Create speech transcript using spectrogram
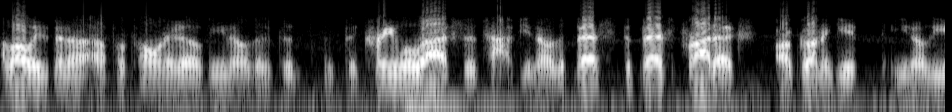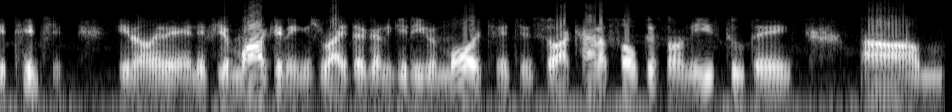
I've always been a, a proponent of you know the, the the cream will rise to the top. You know, the best the best products are going to get you know the attention. You know, and, and if your marketing is right, they're going to get even more attention. So I kind of focus on these two things. Um,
